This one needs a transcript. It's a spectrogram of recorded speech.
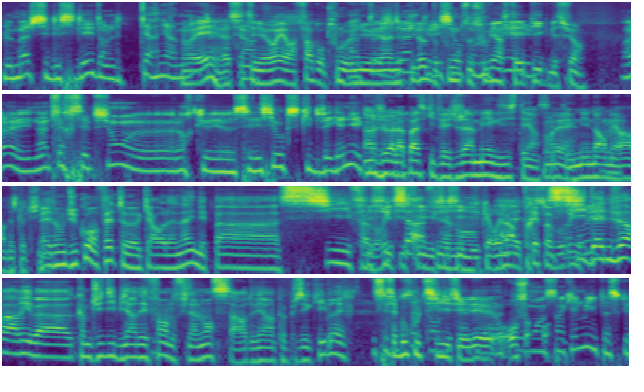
Le match s'est décidé dans les dernières minutes. Oui, un- c'était ouais, un fin dont tout, un un dont le monde se souvient, c'était épique, bien sûr. Voilà, une interception euh, alors que euh, c'est les Seahawks qui devaient gagner. quoi. Un jeu à la passe qui devait jamais exister. hein. C'était Ouais. une énorme erreur de coaching. Et donc du coup en fait euh, Carolina n'est pas si favori Si, que si, ça si, finalement. si, Carolina Alors, est très favori. Si Denver arrive à, comme tu dis, bien défendre, finalement, ça redevient un peu plus équilibré. c'est beaucoup ça de si, c'est on moins 5,5 parce que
